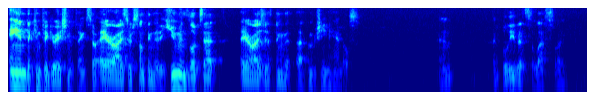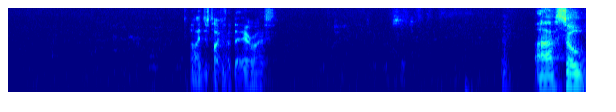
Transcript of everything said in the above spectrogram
and the configuration of things. So ARIs are something that a human looks at. ARIs is the thing that a machine handles. And I believe that's the last slide. Oh, I just talked about the ARIs. Uh, so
